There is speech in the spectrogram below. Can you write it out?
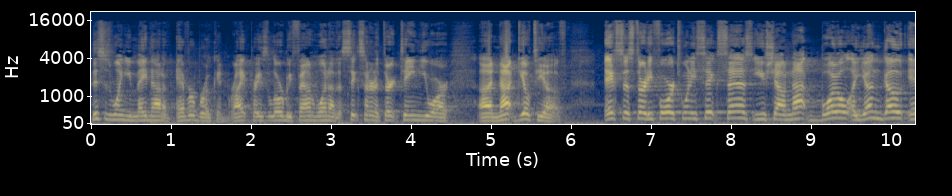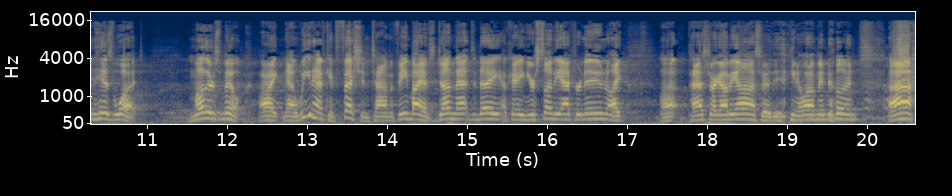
this is one you may not have ever broken, right? Praise the Lord, we found one out of the 613 you are uh, not guilty of. Exodus 34 26 says, You shall not boil a young goat in his what? Mother's milk. All right, now we can have confession time. If anybody has done that today, okay, in your Sunday afternoon, like, uh, Pastor, I got to be honest with you. You know what I've been doing? I,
